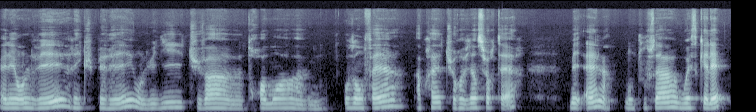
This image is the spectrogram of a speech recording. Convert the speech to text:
Elle est enlevée, récupérée, on lui dit tu vas euh, trois mois euh, aux enfers, après tu reviens sur Terre. Mais elle, dans tout ça, où est-ce qu'elle est?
